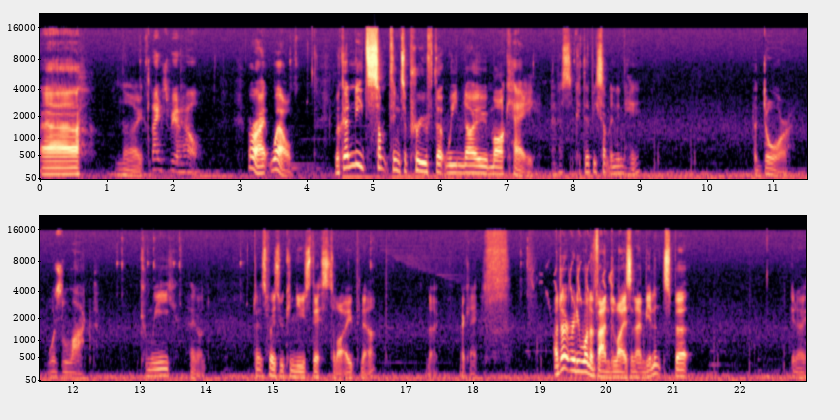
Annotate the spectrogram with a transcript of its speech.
Uh, no. Thanks for your help. Alright, well, we're going to need something to prove that we know Marquet. Unless, could there be something in here? The door was locked. Can we... Hang on. I Don't suppose we can use this to, like, open it up? No. Okay. I don't really want to vandalise an ambulance, but... You know,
